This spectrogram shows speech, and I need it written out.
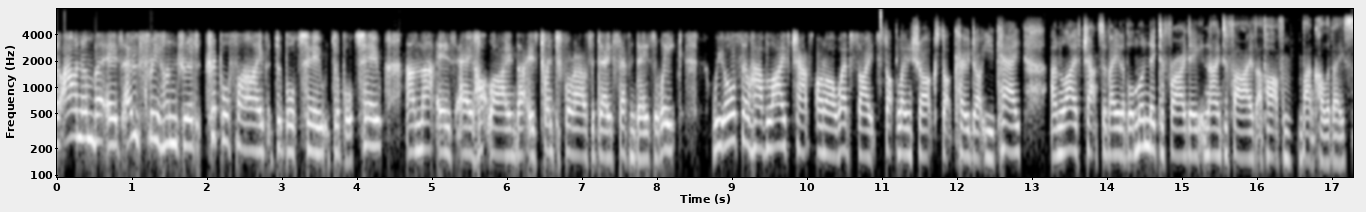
So our number is 0300 555 and that is a hotline that is 24 hours a day, seven days a week. We also have live chat on our website, stoploansharks.co.uk, and live chats available Monday to Friday, 9 to 5, apart from bank holidays.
